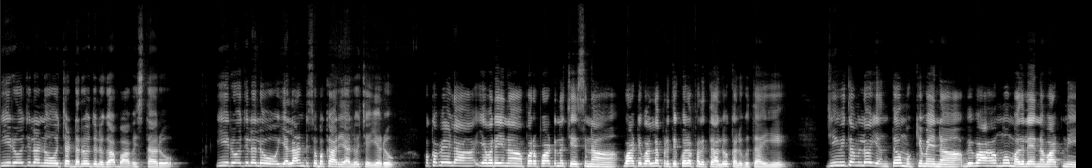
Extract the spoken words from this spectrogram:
ఈ రోజులను చెడ్డ రోజులుగా భావిస్తారు. ఈ రోజులలో ఎలాంటి శుభకార్యాలు చేయరు ఒకవేళ ఎవరైనా పొరపాటున చేసినా వాటి వల్ల ప్రతికూల ఫలితాలు కలుగుతాయి. జీవితంలో ఎంతో ముఖ్యమైన వివాహము మొదలైన వాటిని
